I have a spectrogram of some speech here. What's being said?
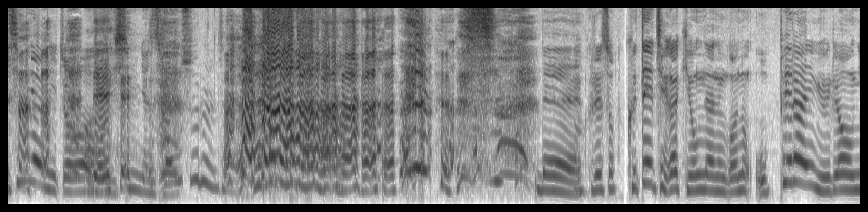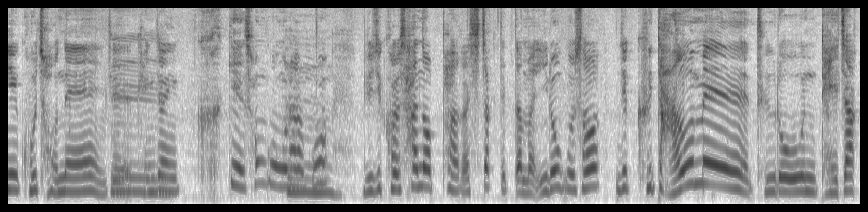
20년이죠. 네. 20년 선수를 네. 그래서 그때 제가 기억나는 거는 오페라 유령이 그 전에 이제 음. 굉장히 크게 성공을 하고 음. 뮤지컬 산업화가 시작됐다 막 이러고서 이제 그 다음에 들어온 대작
